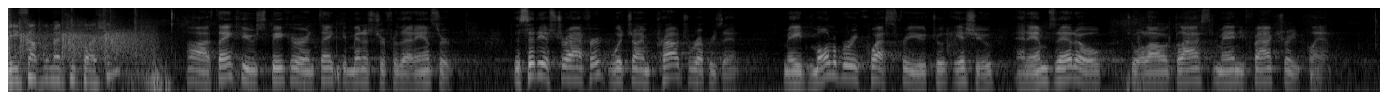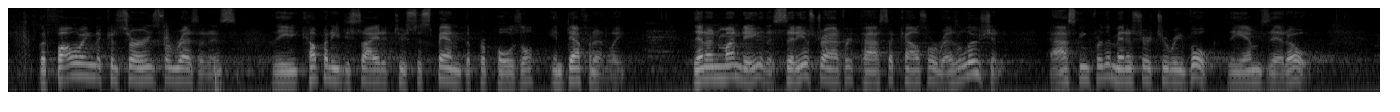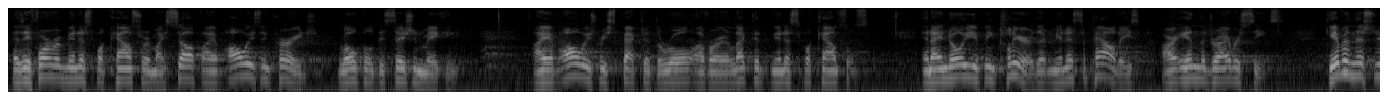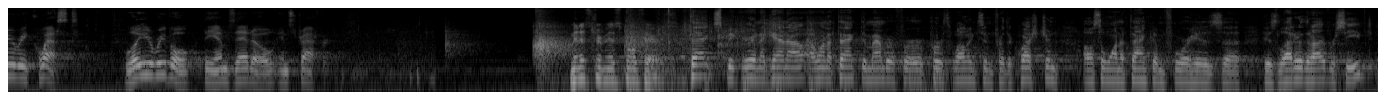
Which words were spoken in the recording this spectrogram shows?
The supplementary question. Uh, thank you, Speaker, and thank you, Minister, for that answer. The City of Stratford, which I'm proud to represent, made multiple requests for you to issue an MZO to allow a glass manufacturing plant. But following the concerns from residents, the company decided to suspend the proposal indefinitely. Then on Monday, the City of Stratford passed a council resolution asking for the minister to revoke the MZO. As a former municipal councillor myself, I have always encouraged local decision-making. I have always respected the role of our elected municipal councils, and I know you've been clear that municipalities are in the driver's seats. Given this new request, will you revoke the MZO in Stratford? Minister of Municipal Affairs. Thanks, Speaker. And again, I, I want to thank the member for Perth Wellington for the question. I also want to thank him for his, uh, his letter that I've received.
